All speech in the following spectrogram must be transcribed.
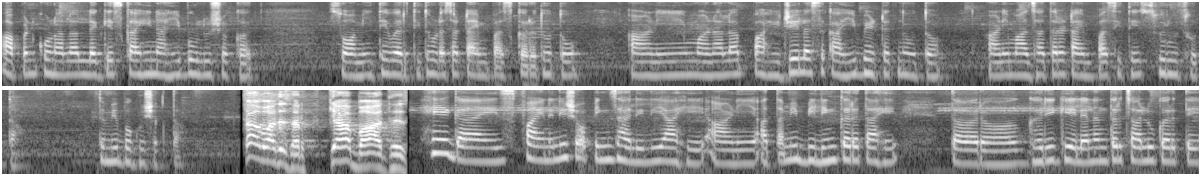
आपण कोणाला लगेच काही नाही बोलू शकत. सो आम्ही इथे वरती थोडासा टाईमपास करत होतो. आणि मनाला पाहिजेल असं काही भेटत नव्हतं. आणि माझा तर टाईमपास इथे सुरूच होता. तुम्ही बघू शकता. क्या बात है सर? क्या बात है? हे गाईज फायनली शॉपिंग झालेली आहे आणि आता मी बिलिंग करत आहे. तर घरी गेल्यानंतर चालू करते.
